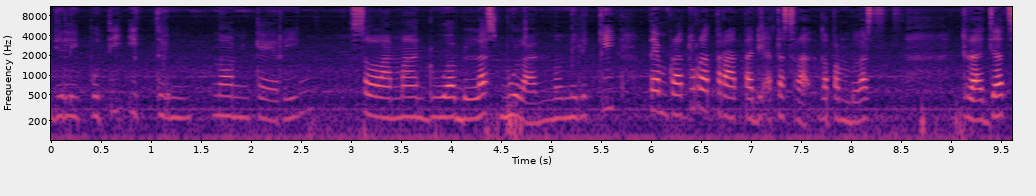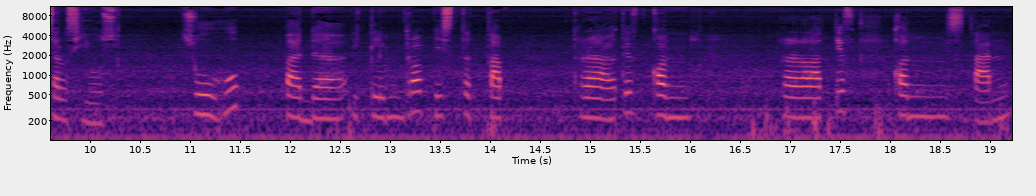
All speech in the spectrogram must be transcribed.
diliputi iklim non-kering selama 12 bulan memiliki temperatur rata-rata di atas 18 derajat Celcius. Suhu pada iklim tropis tetap relatif kon relatif konstan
